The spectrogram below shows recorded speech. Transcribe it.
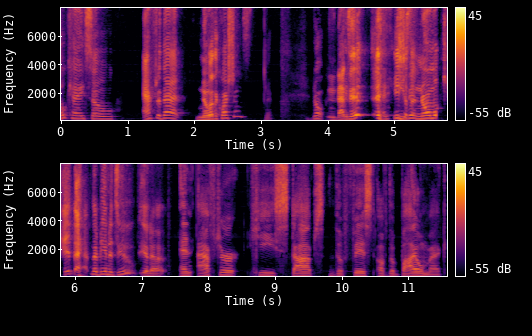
okay, so after that, no other questions? No, That's and- it. and He's just a normal kid that happened to be in a tube, you know. and after he stops the fist of the biomech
